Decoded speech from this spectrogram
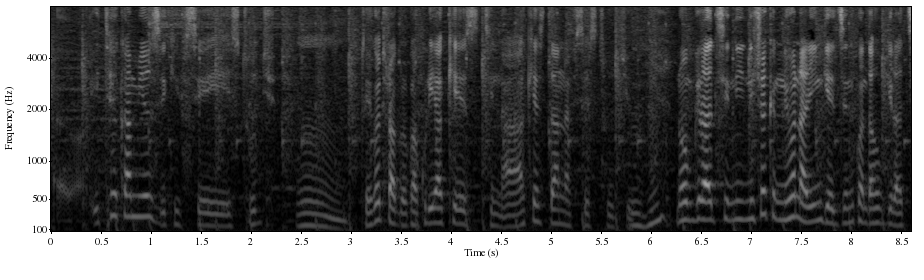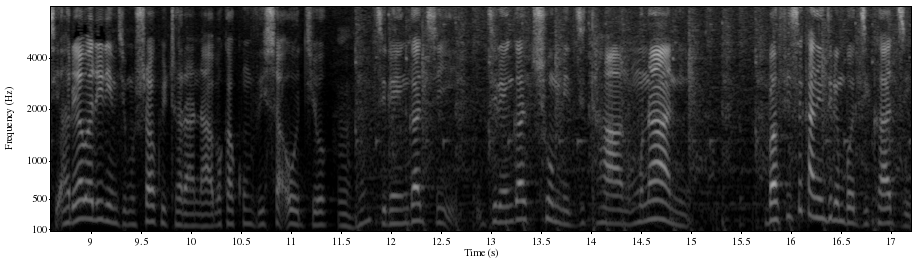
Uh, iteka music ifise studio. Mm. turiko turagaruka kuri ya kesti na kestan afise studio. Nubwira ati ni ho nari ngeze niko ndakubwira ati hariyo abaririmbyi mushobora kwicarana bakakumvisha zirenga zi- zirenga cumi zitanu umunani. Bafise kandi indirimbo zikaze.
